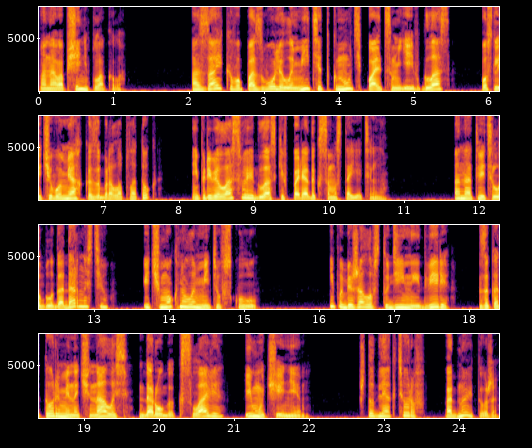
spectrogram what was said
Она вообще не плакала. А Зайкова позволила Мите ткнуть пальцем ей в глаз, после чего мягко забрала платок и привела свои глазки в порядок самостоятельно. Она ответила благодарностью и чмокнула Митю в скулу. И побежала в студийные двери, за которыми начиналась дорога к славе и мучениям, что для актеров Одно и то же.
